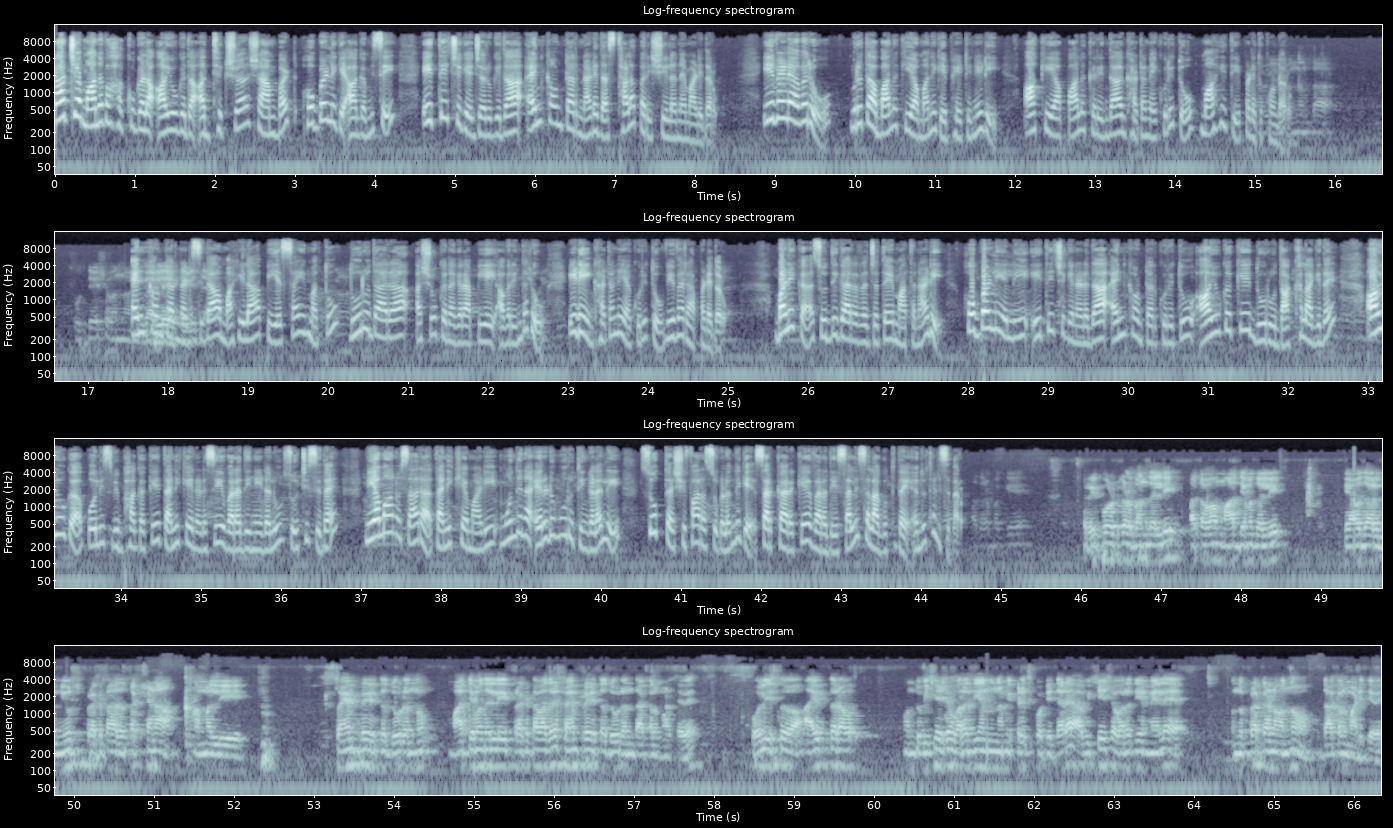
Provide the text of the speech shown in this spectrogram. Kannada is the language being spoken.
ರಾಜ್ಯ ಮಾನವ ಹಕ್ಕುಗಳ ಆಯೋಗದ ಅಧ್ಯಕ್ಷ ಶ್ಯಾಮ್ ಭಟ್ ಹುಬ್ಬಳ್ಳಿಗೆ ಆಗಮಿಸಿ ಇತ್ತೀಚೆಗೆ ಜರುಗಿದ ಎನ್ಕೌಂಟರ್ ನಡೆದ ಸ್ಥಳ ಪರಿಶೀಲನೆ ಮಾಡಿದರು. ಈ ವೇಳೆ ಅವರು ಮೃತ ಬಾಲಕಿಯ ಮನೆಗೆ ಭೇಟಿ ನೀಡಿ ಆಕೆಯ ಪಾಲಕರಿಂದ ಘಟನೆ ಕುರಿತು ಮಾಹಿತಿ ಪಡೆದುಕೊಂಡರು. ಎನ್ಕೌಂಟರ್ ನಡೆಸಿದ ಮಹಿಳಾ ಪಿಎಸ್ಐ ಮತ್ತು ದೂರುದಾರ ಅಶೋಕನಗರ ಪಿಐ ಅವರಿಂದಲೂ ಇಡೀ ಘಟನೆಯ ಕುರಿತು ವಿವರ ಪಡೆದರು. ಬಳಿಕ ಸುದ್ದಿಗಾರರ ಜತೆ ಮಾತನಾಡಿ, ಹುಬ್ಬಳ್ಳಿಯಲ್ಲಿ ಇತ್ತೀಚೆಗೆ ನಡೆದ ಎನ್ಕೌಂಟರ್ ಕುರಿತು ಆಯೋಗಕ್ಕೆ ದೂರು ದಾಖಲಾಗಿದೆ. ಆಯೋಗ ಪೊಲೀಸ್ ವಿಭಾಗಕ್ಕೆ ತನಿಖೆ ನಡೆಸಿ ವರದಿ ನೀಡಲು ಸೂಚಿಸಿದೆ. ನಿಯಮಾನುಸಾರ ತನಿಖೆ ಮಾಡಿ ಮುಂದಿನ ಎರಡು ಮೂರು ತಿಂಗಳಲ್ಲಿ ಸೂಕ್ತ ಶಿಫಾರಸುಗಳೊಂದಿಗೆ ಸರ್ಕಾರಕ್ಕೆ ವರದಿ ಸಲ್ಲಿಸಲಾಗುತ್ತದೆ ಎಂದು ತಿಳಿಸಿದರು. ರಿಪೋರ್ಟ್ಗಳು ಬಂದಲ್ಲಿ ಅಥವಾ ಮಾಧ್ಯಮದಲ್ಲಿ ಯಾವುದಾದ್ರು ನ್ಯೂಸ್ ಪ್ರಕಟ ಆದ ತಕ್ಷಣ ನಮ್ಮಲ್ಲಿ ಸ್ವಯಂ ಪ್ರೇರಿತ ದೂರನ್ನು ಮಾಧ್ಯಮದಲ್ಲಿ ಪ್ರಕಟವಾದರೆ ಸ್ವಯಂ ಪ್ರೇರಿತ ದೂರನ್ನು ದಾಖಲು ಮಾಡ್ತೇವೆ. ಪೊಲೀಸ್ ಆಯುಕ್ತರ ಒಂದು ವಿಶೇಷ ವರದಿಯನ್ನು ನಮಗೆ ಕಳಿಸಿಕೊಟ್ಟಿದ್ದಾರೆ. ಆ ವಿಶೇಷ ವರದಿಯ ಮೇಲೆ ಒಂದು ಪ್ರಕರಣವನ್ನು ದಾಖಲು ಮಾಡಿದ್ದೇವೆ.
